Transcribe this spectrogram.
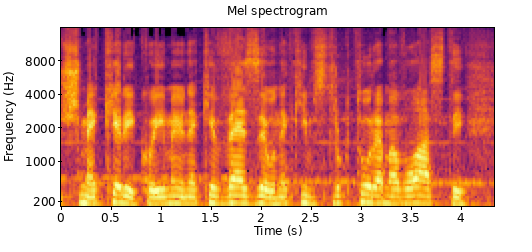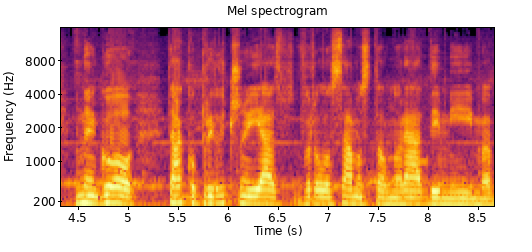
šmekeri koji imaju neke veze u nekim strukturama vlasti, nego tako prilično i ja vrlo samostalno radim i ima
